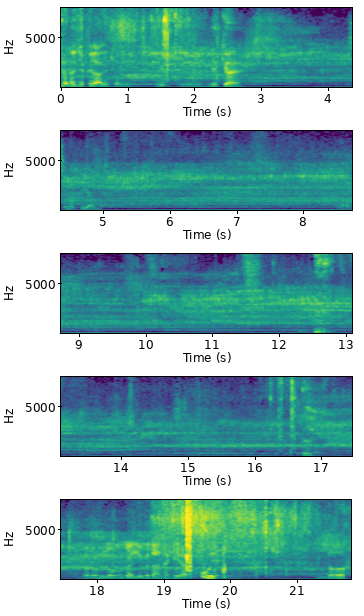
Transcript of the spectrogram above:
चलें जी फिर आगे चलिए। ये क्या है? इससे मट्टी आ और उन लोगों का ये बताना कि यार अल्लाह।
